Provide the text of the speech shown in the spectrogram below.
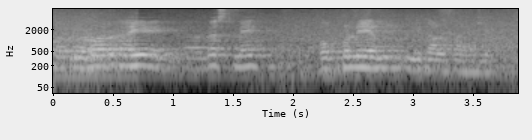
अक्टूबर ये अगस्त में होपफुली हम निकाल पाएंगे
